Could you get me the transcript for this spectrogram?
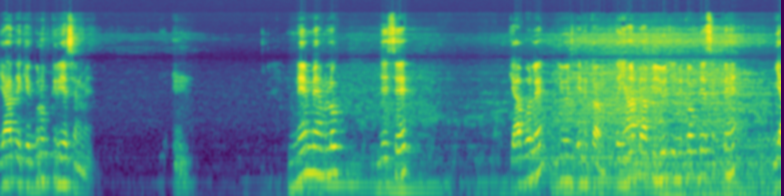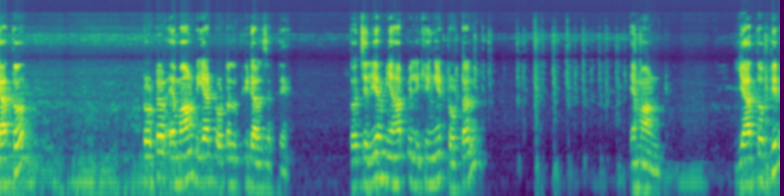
यहाँ देखिए ग्रुप क्रिएशन में। नेम में हम लोग जैसे क्या बोले? यूज़ इनकम तो यहाँ पे आप यूज़ इनकम दे सकते हैं, या तो टोटल अमाउंट या टोटल फ़ी डाल सकते हैं। तो चलिए हम यहाँ पे लिखेंगे टोटल अमाउंट या तो फिर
